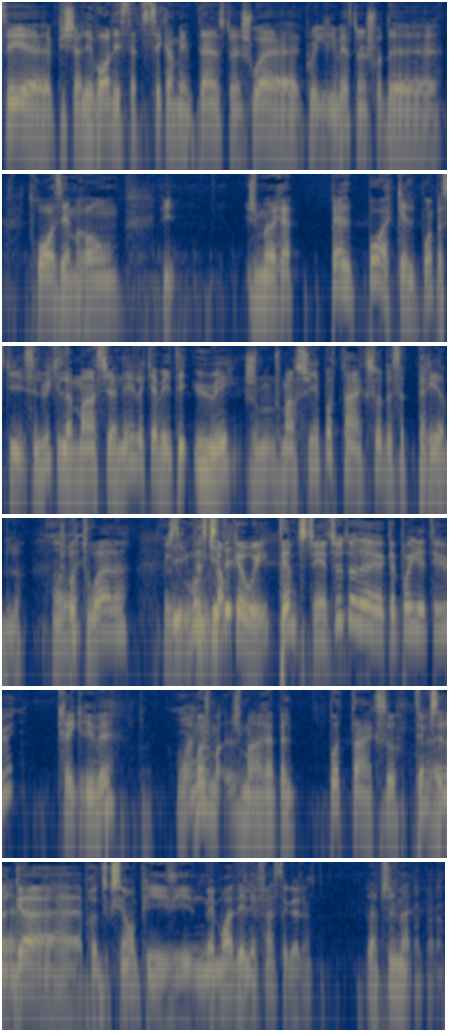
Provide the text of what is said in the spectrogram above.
puis je suis allé voir des statistiques en même temps. C'est un choix, Craig Rivet, c'est un choix de troisième ronde. Je me rappelle pas à quel point, parce que c'est lui qui l'a mentionné, là, qui avait été hué. Je, je m'en souviens pas tant que ça de cette période-là. Ah je sais pas toi, là, Moi, il- il parce me semble était- que oui. Tim, tu te souviens-tu, toi, de quel point il a été hué? Craig Rivet. Ouais. Moi, je m'en- rappelle pas tant que ça. Tim, c'est Euh, notre gars à production, puis il a une mémoire d'éléphant, ce gars-là. Absolument. Pas d'affaires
